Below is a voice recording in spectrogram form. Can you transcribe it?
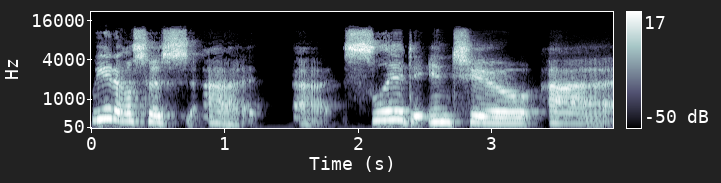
we had also uh, uh, slid into uh,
